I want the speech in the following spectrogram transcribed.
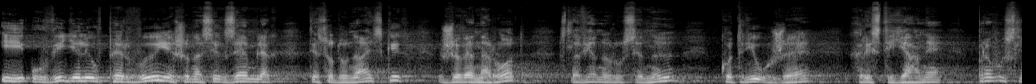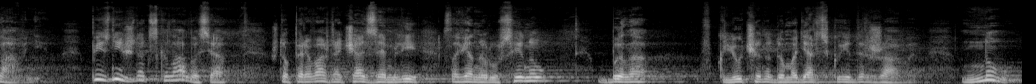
і увиділи впервые, що на цих землях Тесодунайських живе народ слав'яно-русини, котрі вже християни православні. Пізніше так склалося, що переважна частина землі слав'яно-русинів була включена до Мадярської держави. Ну,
